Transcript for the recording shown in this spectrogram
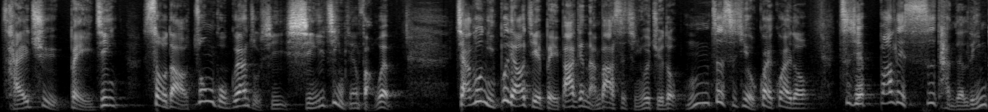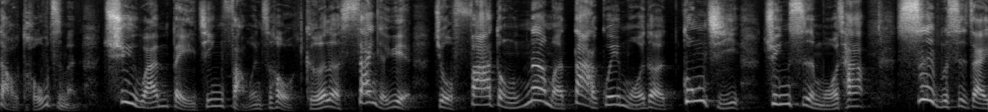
才去北京，受到中国国家主席习近平访问。假如你不了解北巴跟南巴的事情，你会觉得，嗯，这事情有怪怪的哦。这些巴勒斯坦的领导头子们去完北京访问之后，隔了三个月就发动那么大规模的攻击、军事摩擦，是不是在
